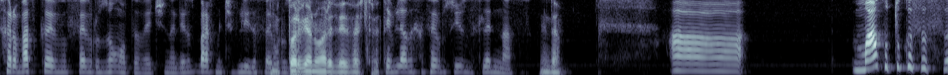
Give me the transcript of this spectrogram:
Хрватска е в еврозоната вече, нали? Разбрахме, че влиза в От еврозоната. 1 януари 2023. Те влязаха в Евросъюза след нас. Да. А, малко тук с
